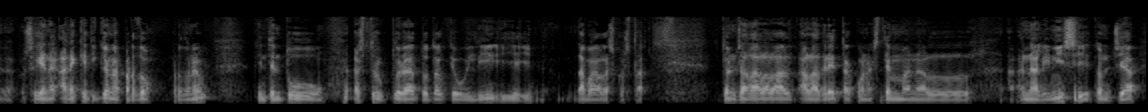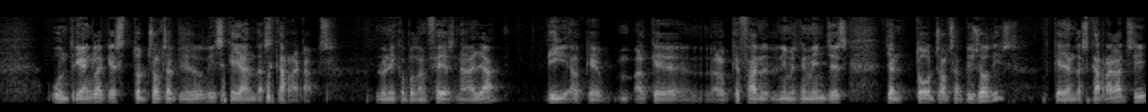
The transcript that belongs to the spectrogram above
eh, o sigui, en, en aquesta icona, perdó, perdoneu, que intento estructurar tot el que vull dir i a vegades costa. Doncs a dalt a la, a la dreta, quan estem en l'inici, doncs hi ha un triangle que és tots els episodis que ja han descarregats. L'únic que podem fer és anar allà i el que, el que, el que fa ni més ni menys és hi ha tots els episodis que ja han descarregats i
